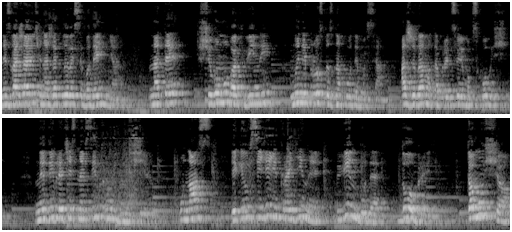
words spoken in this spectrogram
Незважаючи на жахливе сьогодення, на те, що в умовах війни ми не просто знаходимося, а живемо та працюємо в сховищі, не дивлячись на всі труднощі, у нас, як і у всієї країни, він буде добрий. Тому що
